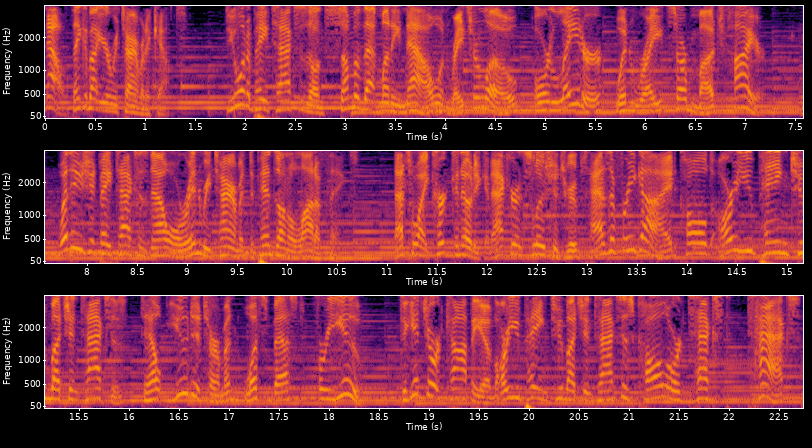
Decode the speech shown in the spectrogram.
Now, think about your retirement accounts. Do you want to pay taxes on some of that money now when rates are low, or later when rates are much higher? Whether you should pay taxes now or in retirement depends on a lot of things. That's why Kurt Kenotic at Accurate Solutions Groups has a free guide called Are You Paying Too Much in Taxes to help you determine what's best for you. To get your copy of Are You Paying Too Much in Taxes, call or text TAX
